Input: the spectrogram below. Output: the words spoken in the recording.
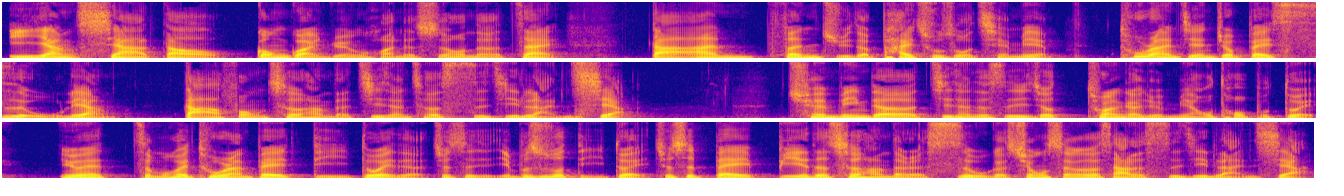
一样下到公馆圆环的时候呢，在大安分局的派出所前面，突然间就被四五辆大风车行的计程车司机拦下，全民的计程车司机就突然感觉苗头不对。因为怎么会突然被敌对的，就是也不是说敌对，就是被别的车行的人四五个凶神恶煞的司机拦下，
